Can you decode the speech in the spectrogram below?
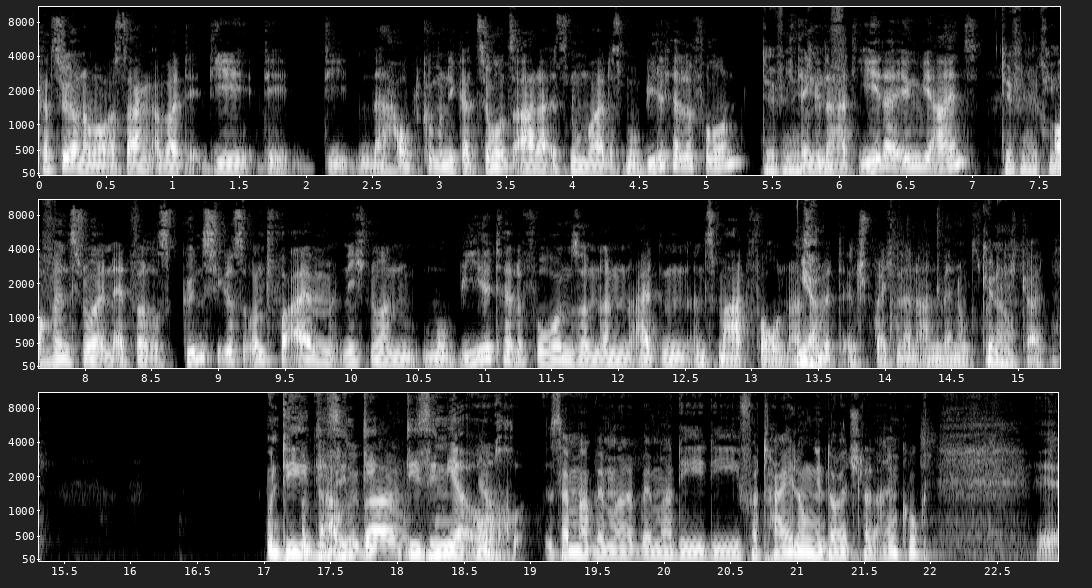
kannst du ja noch mal was sagen, aber die, die, die, die eine Hauptkommunikationsader ist nun mal das Mobiltelefon. Definitiv. Ich denke, da hat jeder irgendwie eins. Definitiv. Auch wenn es nur ein etwas günstiges und vor allem nicht nur ein Mobiltelefon, sondern halt ein, ein Smartphone, also Ja. mit entsprechenden Anwendungsmöglichkeiten. Und die, Und die, sind, darüber- die, die sind ja auch, sag mal, wenn man, wenn man die, die Verteilung in Deutschland anguckt, äh,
